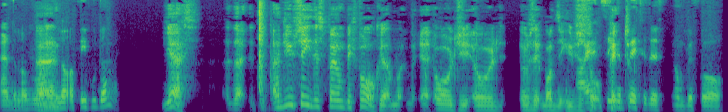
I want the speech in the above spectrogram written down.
And along the way, a lot of people die. Yes. That, had you seen this film before, uh, or you, or was it one that you just I sort of seen a bit of this film before.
